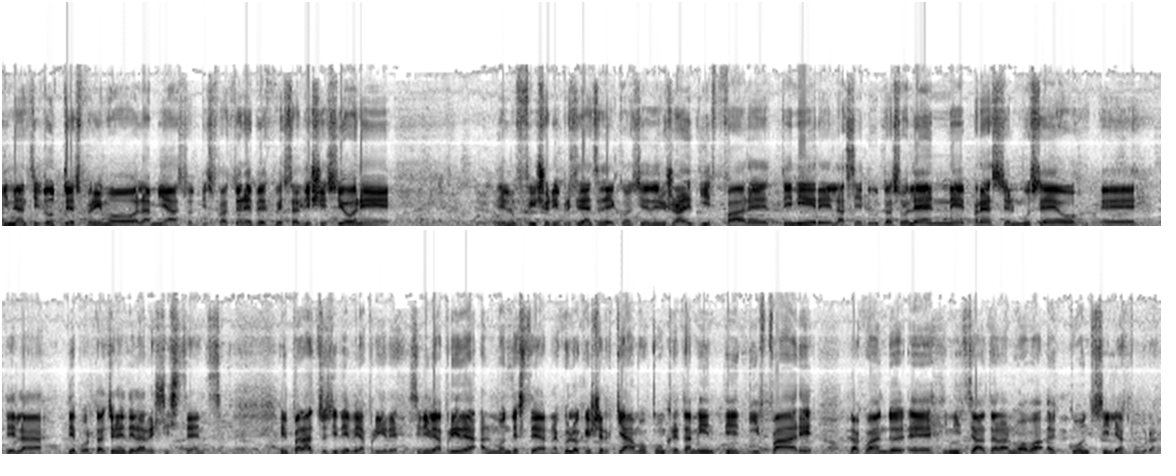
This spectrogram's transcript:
Innanzitutto esprimo la mia soddisfazione per questa decisione dell'ufficio di presidenza del Consiglio regionale di fare tenere la seduta solenne presso il Museo eh, della Deportazione e della Resistenza. Il palazzo si deve aprire, si deve aprire al mondo esterno, è quello che cerchiamo concretamente di fare da quando è iniziata la nuova eh, consigliatura.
